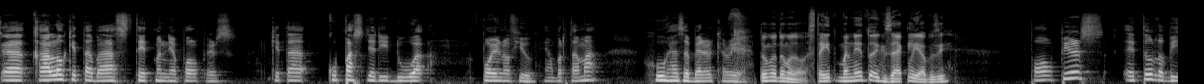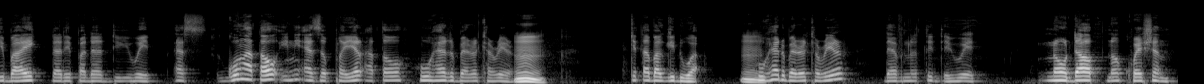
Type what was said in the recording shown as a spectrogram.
Eh, kalau kita bahas statementnya Paul Pierce, kita kupas jadi dua point of view. Yang pertama, who has a better career? Tunggu tunggu tunggu. Statementnya itu exactly apa sih? Paul Pierce itu lebih baik daripada D Wade. As gue nggak tahu ini as a player atau who had a better career. Hmm. Kita bagi dua. Hmm. Who had a better career? Definitely D Wade. No doubt, no question.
